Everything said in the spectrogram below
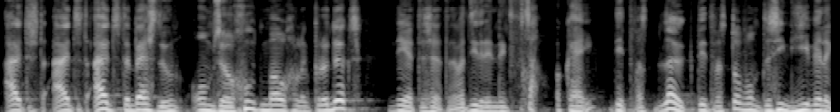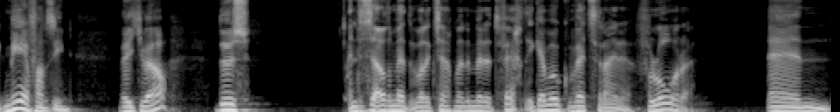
uiterste, uiterste, uiterste best doen om zo goed mogelijk product neer te zetten. Want iedereen denkt van, oké, dit was leuk, dit was tof om te zien, hier wil ik meer van zien. Weet je wel? Dus, en hetzelfde met wat ik zeg met, met het vechten. Ik heb ook wedstrijden verloren. En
